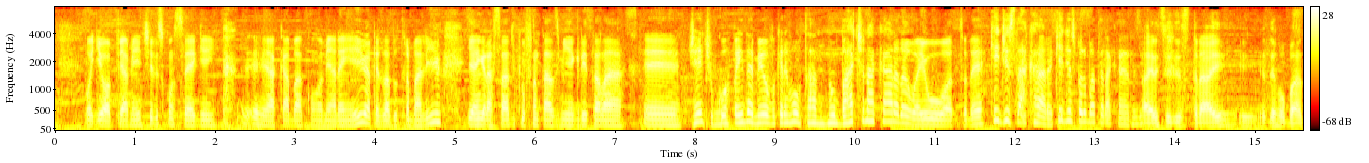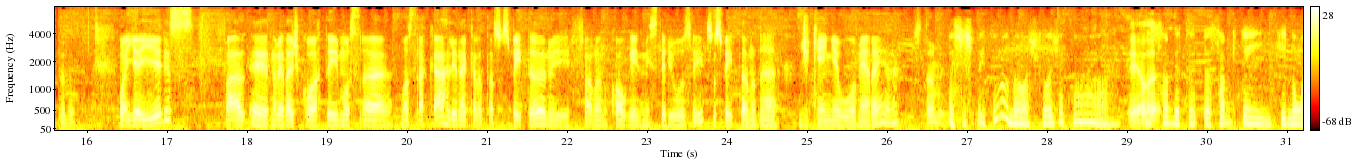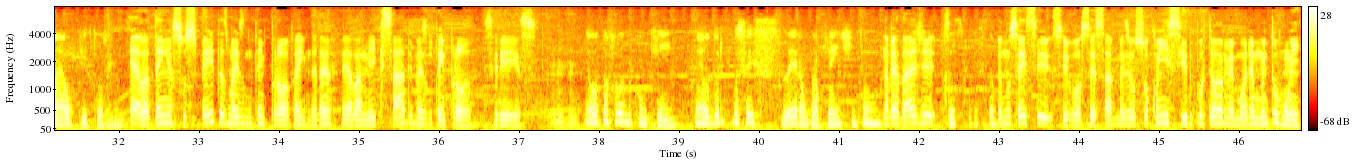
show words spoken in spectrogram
E obviamente eles conseguem é, acabar com o Homem-Aranha aí, apesar do trabalhinho. E é engraçado que o fantasminha grita lá: é, Gente, o corpo ainda é meu, eu vou querer voltar. Não bate na cara, não. Aí o Otto, né? Quem disse na cara? Quem disse pra não bater na cara? Aí ele se distrai e é derrubado, né? Bom, e aí eles é, na verdade corta e mostra, mostra a Carly, né? Que ela tá suspeitando e falando com alguém misterioso aí, suspeitando da, de quem é o Homem-Aranha, né? Justamente. É suspeitando ou não? Acho que ela já tá. É, ela... sabe, até, sabe que tem. que não é o Peter, né? É, ela tem as suspeitas, mas não tem prova ainda, né? Ela meio que sabe, mas não tem prova. Seria isso. Uhum. Ela tá falando com quem? É, eu duro que vocês leram pra frente, então. Na verdade, eu não sei se, se você sabe, mas eu sou conhecido por ter uma memória muito ruim.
